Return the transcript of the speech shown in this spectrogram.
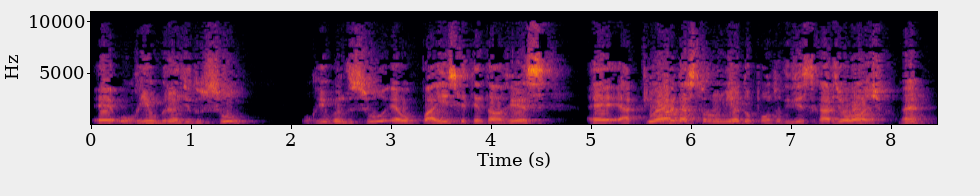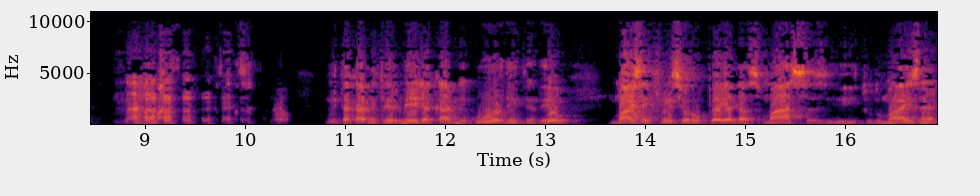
É, o Rio Grande do Sul, o Rio Grande do Sul é o país que tem talvez é, a pior gastronomia do ponto de vista cardiológico, né? Mais muita carne vermelha, carne gorda, entendeu? Mais a influência europeia das massas e, e tudo mais, né?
